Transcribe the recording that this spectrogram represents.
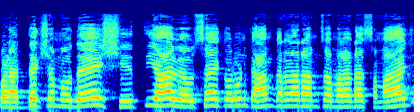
पण अध्यक्ष महोदय शेती हा व्यवसाय करून काम करणारा आमचा मराठा समाज.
